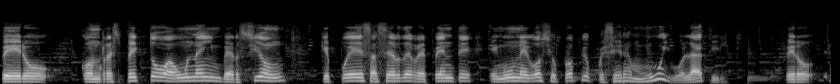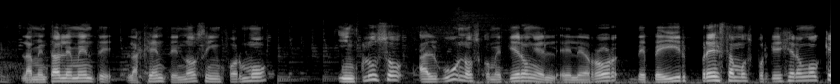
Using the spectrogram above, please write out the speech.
Pero con respecto a una inversión que puedes hacer de repente en un negocio propio, pues era muy volátil. Pero lamentablemente la gente no se informó. Incluso algunos cometieron el, error de pedir préstamos porque dijeron, ok,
